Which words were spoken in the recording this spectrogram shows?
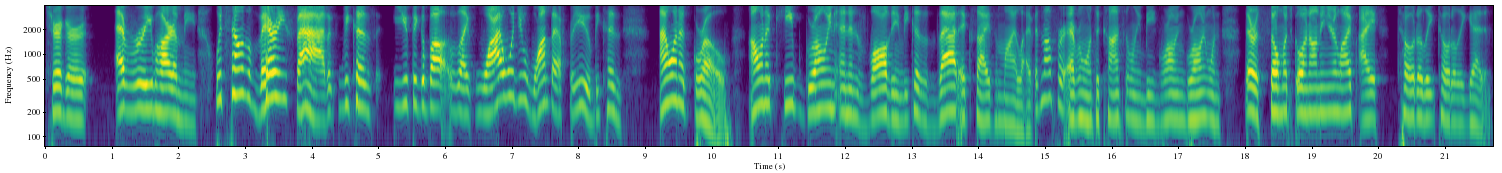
trigger every part of me, which sounds very sad because you think about like, why would you want that for you? Because I want to grow. I want to keep growing and evolving because that excites my life. It's not for everyone to constantly be growing, growing when there is so much going on in your life. I totally, totally get it.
